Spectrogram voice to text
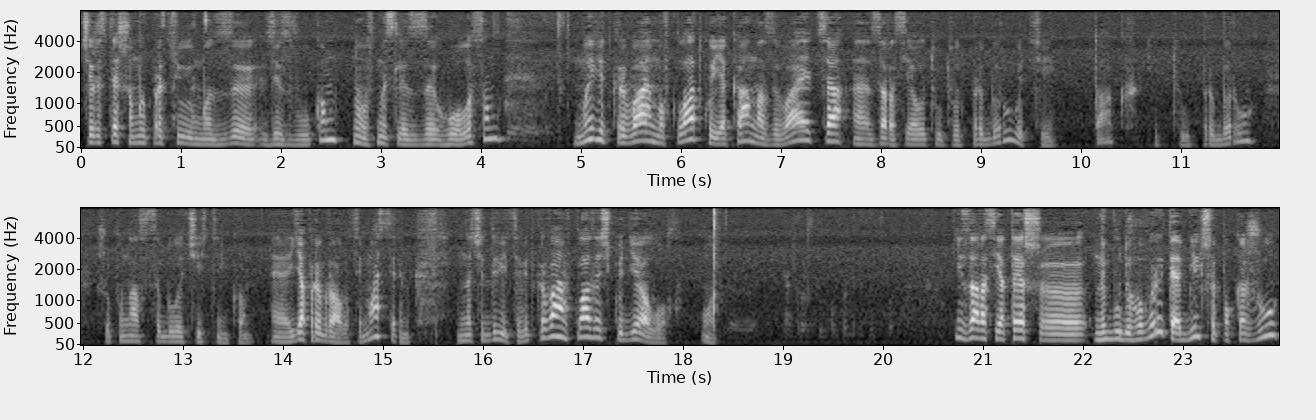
через те, що ми працюємо з, зі звуком, ну, в смислі з голосом, ми відкриваємо вкладку, яка називається. е, Зараз я отут от приберу оці. Так, і тут приберу, щоб у нас все було чистенько. Е, Я прибрав оцей мастеринг. Значить, дивіться, відкриваємо вкладочку діалог. От. І зараз я теж е, не буду говорити, а більше покажу,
